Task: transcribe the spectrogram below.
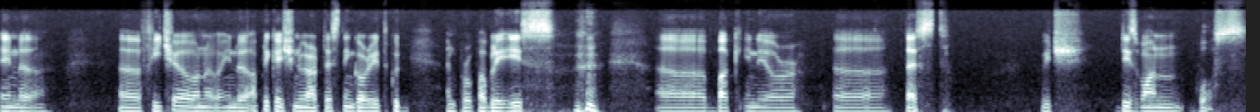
in the uh, feature or in the application we are testing, or it could and probably is uh, bug in your uh, test, which this one was.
